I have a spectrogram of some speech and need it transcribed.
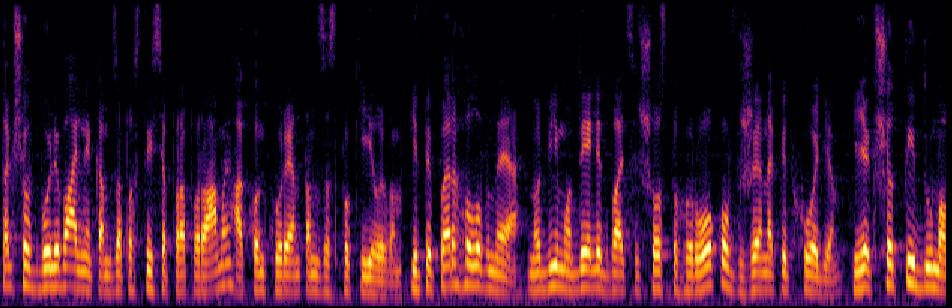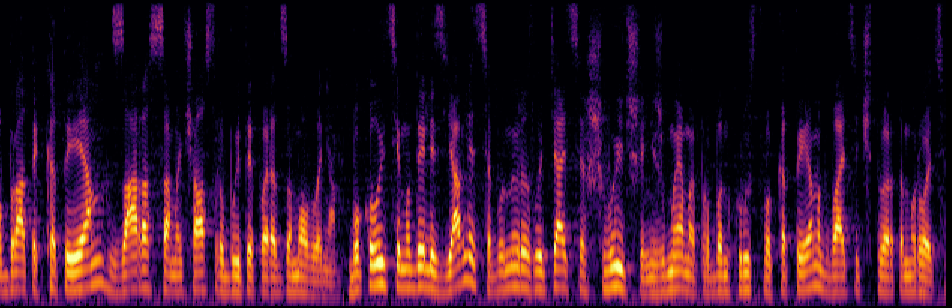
Так що вболівальникам запастися прапорами, а конкурентам заспокійливим. І тепер головне: нові моделі 26-го року вже на підході. І якщо ти думав брати КТМ, зараз саме час робити передзамовлення. Бо коли ці моделі з'являться, вони розлетяться швидше, ніж меми про банкрутство КТМ у 24-му році.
